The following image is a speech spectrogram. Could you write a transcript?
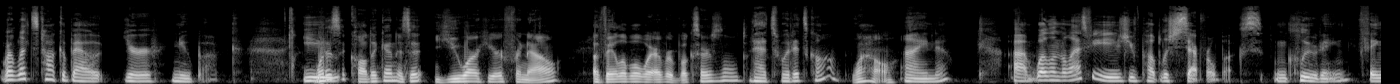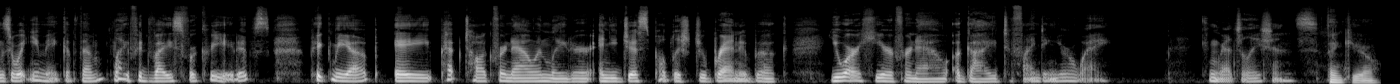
Well, let's talk about your new book. You, What is it called again? Is it You Are Here for Now? Available wherever books are sold? That's what it's called. Wow. I know. Um, well, in the last few years, you've published several books, including Things Are What You Make of Them, Life Advice for Creatives, Pick Me Up, a pep talk for now and later, and you just published your brand new book, You Are Here for Now, a guide to finding your way. Congratulations. Thank you.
